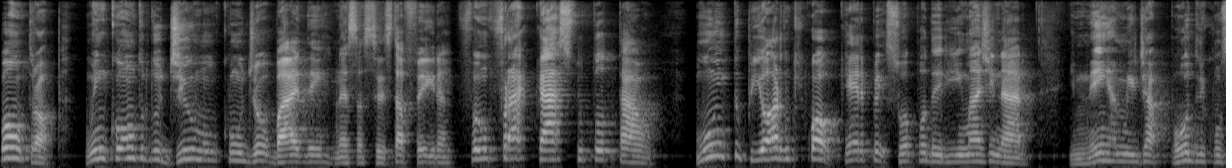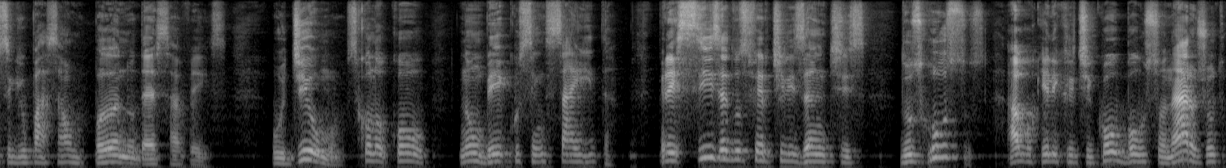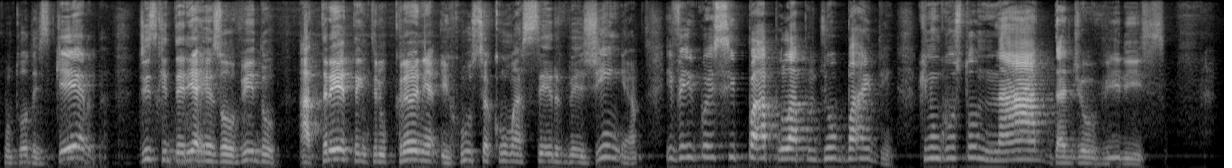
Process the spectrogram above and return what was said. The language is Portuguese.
Bom, tropa, o encontro do Dilma com o Joe Biden nessa sexta-feira foi um fracasso total. Muito pior do que qualquer pessoa poderia imaginar. E nem a mídia podre conseguiu passar um pano dessa vez. O Dilma se colocou num beco sem saída. Precisa dos fertilizantes dos russos, algo que ele criticou o Bolsonaro junto com toda a esquerda. Diz que teria resolvido a treta entre Ucrânia e Rússia com uma cervejinha e veio com esse papo lá pro Joe Biden, que não gostou nada de ouvir isso.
